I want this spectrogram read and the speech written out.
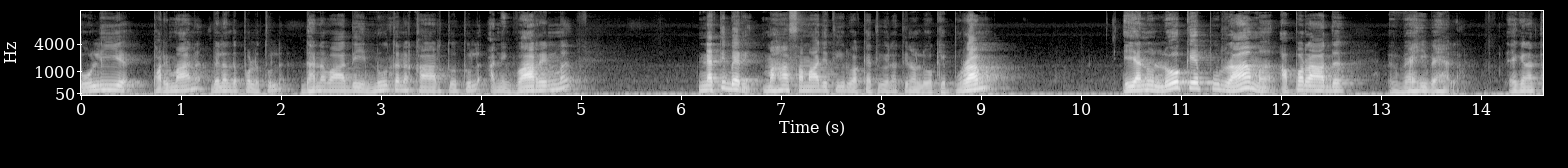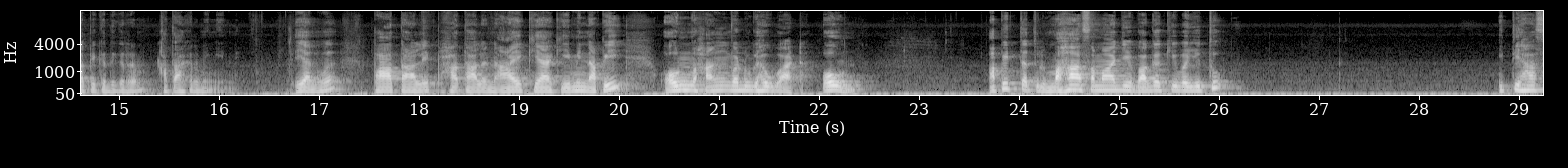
ගෝලීය පරිමාණ වෙළඳපොළ තුල ධනවාදී නූතන කාර්තුව තුල අනිවාර්යෙන්ම නැති බැරි මහා සමාජ තීරුවක් ඇති වෙලා තියෙන ලෝකේ පුරාම ඒ අනුව ලෝකේ පුරාම අපරාධ වැහි වැහැලා. ඒ ගැනත් අපි එක දිගටම කතා කරමින් ඉන්නේ. ඒ අනුව පාතාලේ පහතාල නායකයා කියමින් අපි ඔවුන්ව හංවඩු ගැහුවාට ඔවුන් අපිත් ඇතුළු මහා සමාජයේ වගකිව යුතු ඉතිහාස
